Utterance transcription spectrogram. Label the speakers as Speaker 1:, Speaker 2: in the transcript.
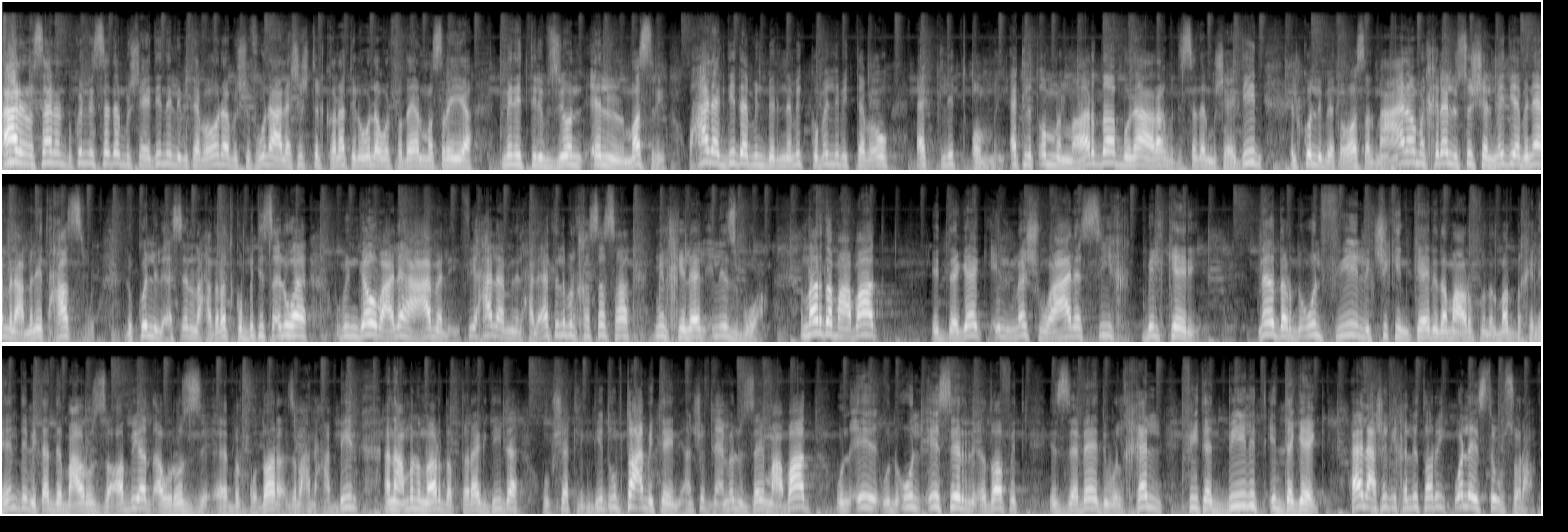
Speaker 1: أهلا وسهلا بكل السادة المشاهدين اللي بيتابعونا وبيشوفونا على شاشة القناة الأولى والفضائية المصرية من التلفزيون المصري. وحلقة جديدة من برنامجكم اللي بتتابعوه أكلة أمي. أكلة ام النهارده بناء على رغبة السادة المشاهدين الكل بيتواصل معانا ومن خلال السوشيال ميديا بنعمل عملية حصر لكل الأسئلة اللي حضراتكم بتسألوها وبنجاوب عليها عملي في حلقة من الحلقات اللي بنخصصها من خلال الأسبوع. النهارده مع بعض الدجاج المشوي على السيخ بالكاري. نقدر نقول في التشيكن كاري ده معروف من المطبخ الهندي بيتقدم معاه رز أبيض أو رز آه، بالخضار زي ما إحنا حابين. أنا هعمله النهارده بطريقة جديدة وبشكل جديد وبطعم تاني. هنشوف نعمله إزاي مع بعض إيه- ونقول إيه سر إضافة الزبادي والخل في تتبيلة الدجاج. هل عشان يخليه طري ولا يستوي بسرعة؟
